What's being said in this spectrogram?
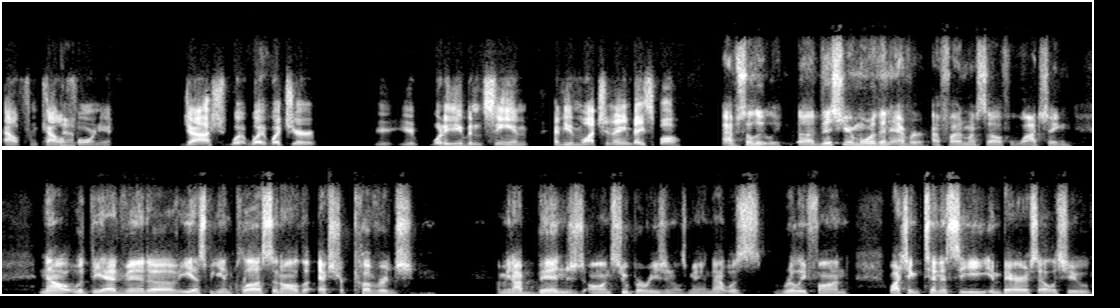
out from California. Yeah. Josh, what what what's your, your your what have you been seeing? Have you been watching any baseball? Absolutely. Uh, this year more than ever, I find myself watching. Now, with the advent of ESPN Plus and all the extra coverage, I mean, I binged on super regionals, man. That was really fun. Watching Tennessee embarrass LSU.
